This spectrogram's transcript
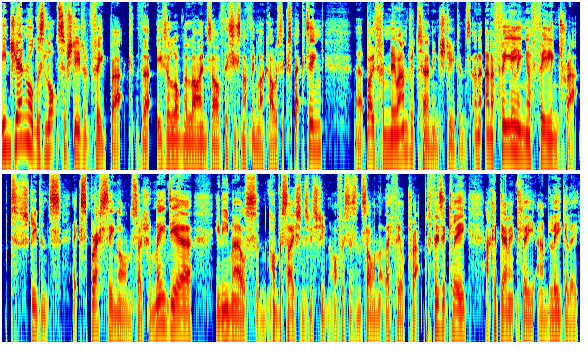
In general, there's lots of student feedback that is along the lines of this is nothing like I was expecting, uh, both from new and returning students, and, and, a feeling of feeling trapped. Students expressing on social media, in emails and conversations with student officers and so on that they feel trapped physically, academically, and legally.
